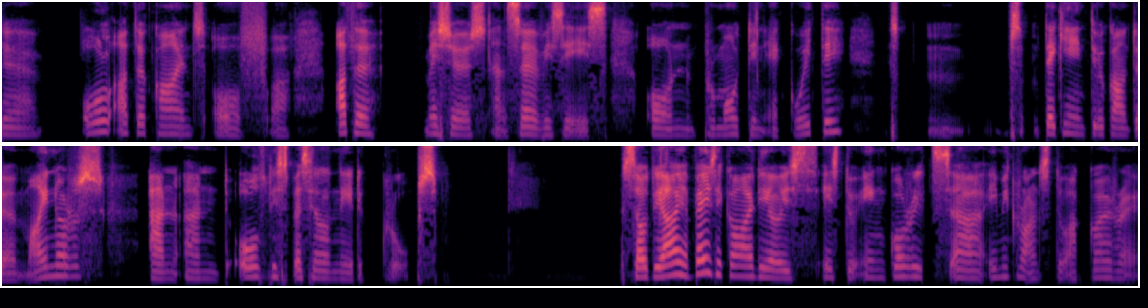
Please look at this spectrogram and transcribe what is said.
uh, all other kinds of uh, other measures and services on promoting equity, mm, taking into account the minors and, and all the special need groups. So the basic idea is, is to encourage uh, immigrants to acquire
